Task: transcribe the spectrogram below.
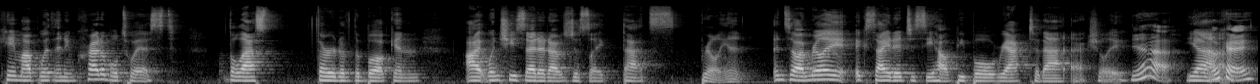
came up with an incredible twist the last third of the book. And I, when she said it, I was just like, that's brilliant. And so I'm really excited to see how people react to that actually. Yeah. Yeah. Okay.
